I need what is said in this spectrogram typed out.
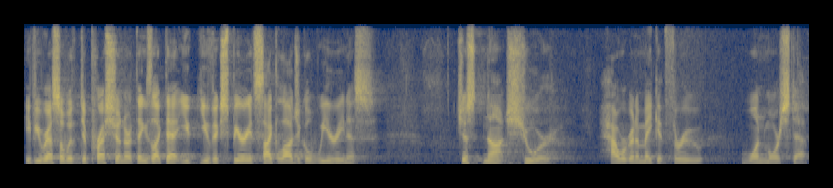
If you wrestle with depression or things like that, you, you've experienced psychological weariness. Just not sure how we're going to make it through one more step.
